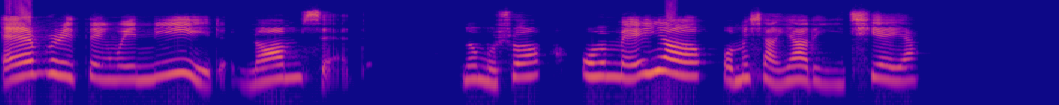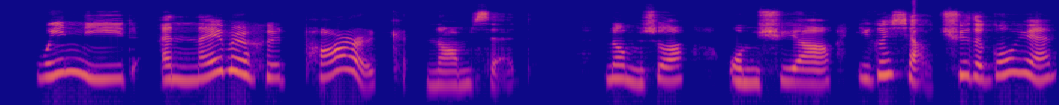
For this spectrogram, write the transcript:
everything we need, Norm said. 诺姆说，我们没有我们想要的一切呀。 we need a neighborhood park, Norm said. Norm 说，我们需要一个小区的公园。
